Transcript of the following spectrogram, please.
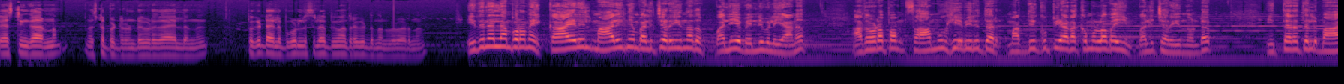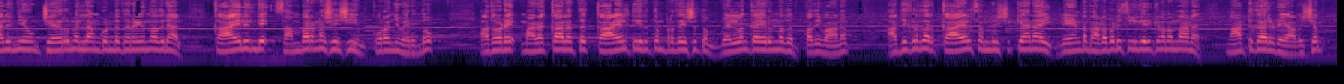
വേസ്റ്റും കാരണം നഷ്ടപ്പെട്ടിട്ടുണ്ട് ഇവിടെ കായലിൽ നിന്ന് ഇപ്പോൾ കിട്ടാല്ല ഇപ്പോൾ കൂടുതൽ സിലോപ്പി മാത്രമേ കിട്ടുന്നുള്ളൂ ഇവിടെ നിന്ന്. ഇതിനെല്ലാം പുറമെ കായലിൽ മാലിന്യം വലിച്ചെറിയുന്നതും വലിയ വെല്ലുവിളിയാണ്. അതോടൊപ്പം സാമൂഹ്യ വിരുദ്ധർ മദ്യക്കുപ്പി അടക്കമുള്ളവയും വലിച്ചെറിയുന്നുണ്ട്. ഇത്തരത്തിൽ മാലിന്യവും ചേറുമെല്ലാം കൊണ്ട് നിറയുന്നതിനാൽ കായലിന്റെ സംഭരണശേഷിയും കുറഞ്ഞു വരുന്നു. അതോടെ മഴക്കാലത്ത് കായൽ തീരത്തും പ്രദേശത്തും വെള്ളം കയറുന്നതും പതിവാണ്. അധികൃതർ കായൽ സംരക്ഷിക്കാനായി വേണ്ട നടപടി സ്വീകരിക്കണമെന്നാണ് നാട്ടുകാരുടെ ആവശ്യം.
